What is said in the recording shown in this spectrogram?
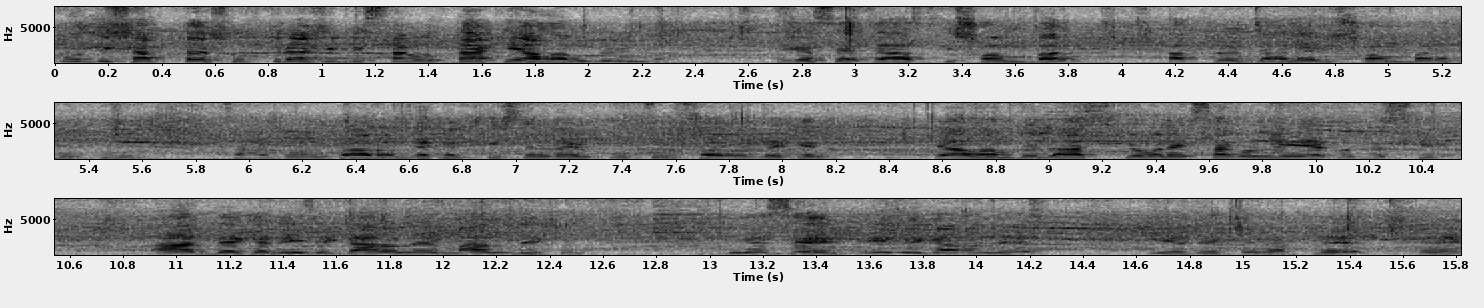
প্রতি সপ্তাহে সত্তর আশি পিস ছাগল তাকে আলহামদুলিল্লাহ। ঠিক আছে? তো আজকে সোমবার আপনারা জানেন, সোমবারে কিন্তু ছাগল গাড়ল দেখেন, পিছনে দেখেন, প্রচুর ছাগল দেখেন। তো আলহামদুলিল্লাহ আজকে অনেক ছাগল নিয়ে করতেছি। আর দেখেন, এই যে গাড়লের মান দেখেন। ঠিক আছে? এই যে গাড়লের ইয়ে দেখেন আপনি হ্যাঁ,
